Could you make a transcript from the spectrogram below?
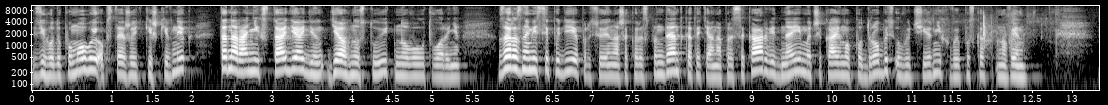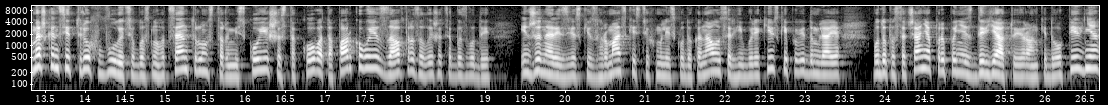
З його допомогою обстежують кишківник та на ранніх стадіях діагностують новоутворення. Зараз на місці події працює наша кореспондентка Тетяна Пресикар. Від неї ми чекаємо подробиць у вечірніх випусках новин. Мешканці трьох вулиць обласного центру Староміської, Шестакова та Паркової завтра залишаться без води. Інженер із зв'язків з громадськістю Хмельницького водоканалу Сергій Буряківський повідомляє, водопостачання припинять з 9 ранки до опівдня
